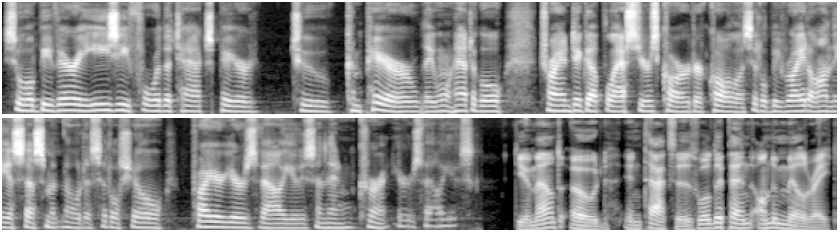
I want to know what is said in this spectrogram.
So it'll be very easy for the taxpayer to compare. They won't have to go try and dig up last year's card or call us. It'll be right on the assessment notice. It'll show prior year's values and then current year's values. The amount owed in taxes will depend on the mill rate.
